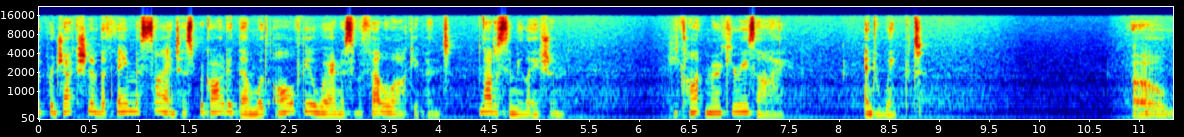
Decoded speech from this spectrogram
The projection of the famous scientist regarded them with all the awareness of a fellow occupant, not a simulation. He caught Mercury's eye and winked. Oh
